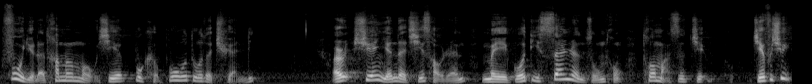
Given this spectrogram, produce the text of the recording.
赋予了他们某些不可剥夺的权利”。而宣言的起草人，美国第三任总统托马斯杰杰弗逊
